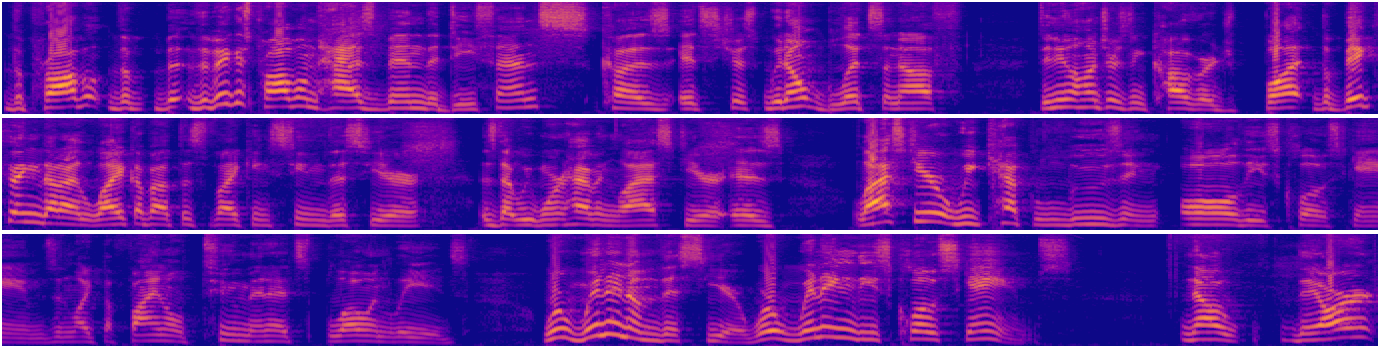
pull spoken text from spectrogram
the problem the, the biggest problem has been the defense because it's just we don't blitz enough Danielle Hunter's in coverage but the big thing that I like about this Vikings team this year is that we weren't having last year is last year we kept losing all these close games in like the final two minutes blowing leads we're winning them this year we're winning these close games now they aren't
